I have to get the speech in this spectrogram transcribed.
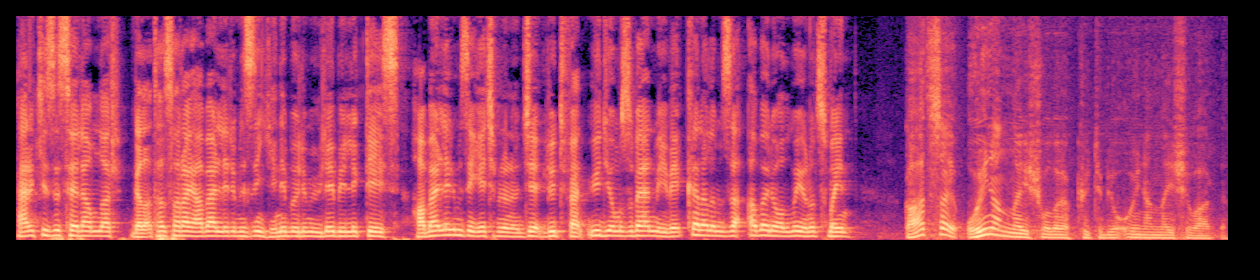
Herkese selamlar. Galatasaray haberlerimizin yeni bölümüyle birlikteyiz. Haberlerimize geçmeden önce lütfen videomuzu beğenmeyi ve kanalımıza abone olmayı unutmayın. Galatasaray oyun anlayışı olarak kötü bir oyun anlayışı vardı.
